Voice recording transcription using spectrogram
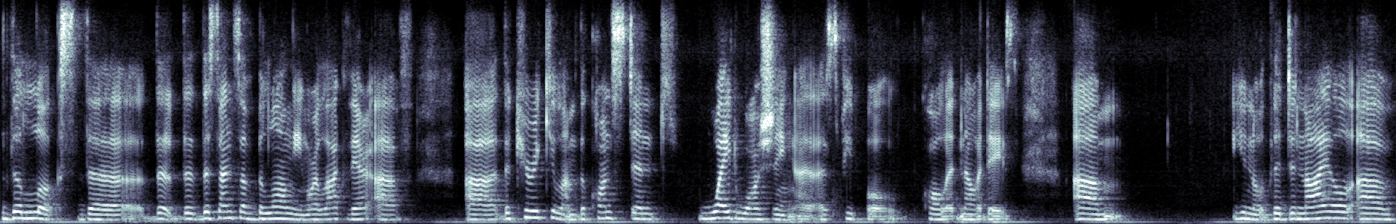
the looks, the, the the the sense of belonging or lack thereof, uh, the curriculum, the constant whitewashing, as people call it nowadays. Um, you know, the denial of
